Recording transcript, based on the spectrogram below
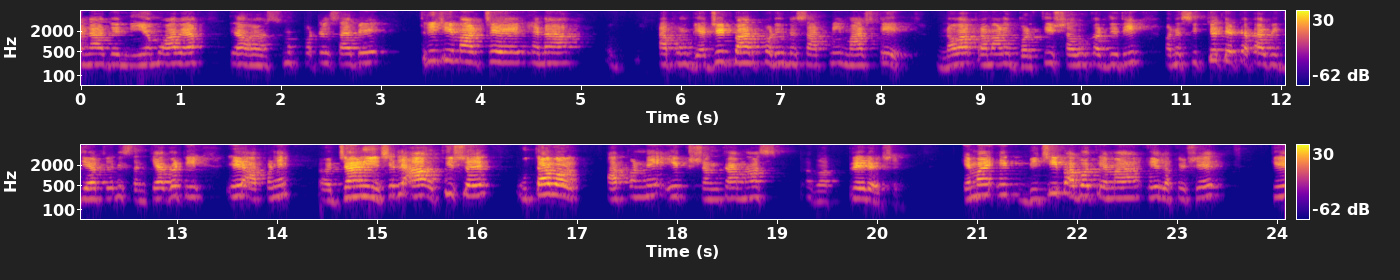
એના જે નિયમો આવ્યા, ત્યાં હસમુખ પટેલ સાહેબે ત્રીજી માર્ચે એના આપણું ગેજેટ બહાર પડ્યું ને સાતમી માર્ચથી નવા પ્રમાણે ભરતી શરૂ કરી દીધી અને સિત્યોતેર ટકા વિદ્યાર્થીઓની સંખ્યા ઘટી એ આપણે જાણીએ છીએ. એટલે આ અતિશય ઉતાવળ આપણને એક શંકામાં પ્રેરે છે. એમાં એક બીજી બાબત એમાં એ લખ્યું છે કે,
